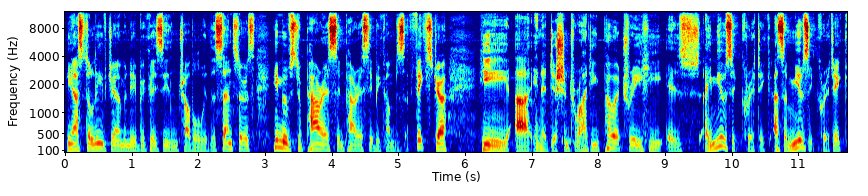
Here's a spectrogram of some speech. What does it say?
he has to leave Germany because he's in trouble with the censors. He moves to Paris. In Paris, he becomes a fixture. He, uh, in addition to writing poetry, he is a music critic. As a music critic,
